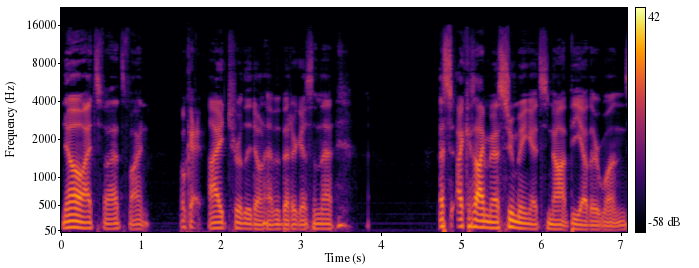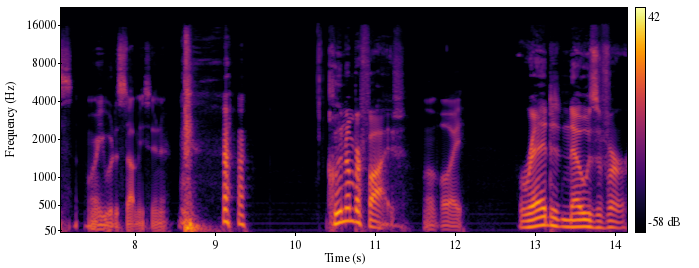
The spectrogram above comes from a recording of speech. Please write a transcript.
No, that's that's fine. Okay. I truly don't have a better guess than that. Because I'm assuming it's not the other ones, or you would have stopped me sooner. Clue number five. oh boy. Red nose ver.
